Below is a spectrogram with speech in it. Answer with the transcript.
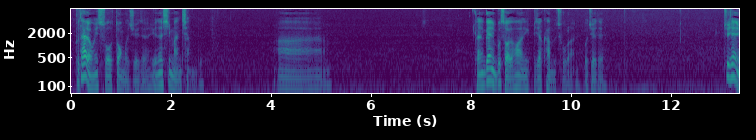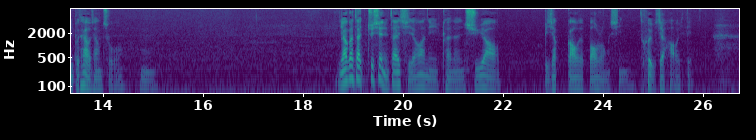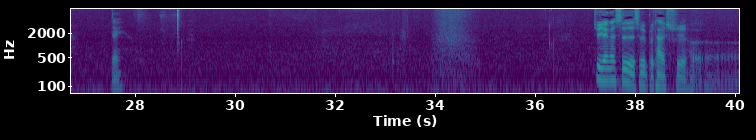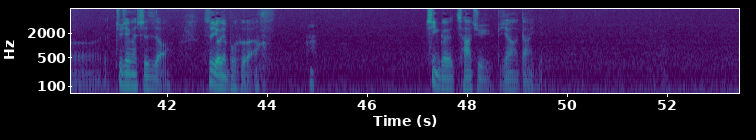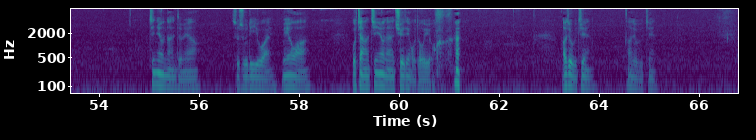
不太容易说动，我觉得。原则性蛮强的，啊。可能跟你不熟的话，你比较看不出来。我觉得巨蟹女不太好相处，哦嗯。你要跟在巨蟹女在一起的话，你可能需要比较高的包容心，会比较好一点。对。巨蟹跟狮子是不是不太适合？巨蟹跟狮子哦，是有点不合啊，性格差距比较大一点。金牛男怎么样？叔叔例外，没有啊，我讲的金牛男的缺点我都有。好久不见，好久不见。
